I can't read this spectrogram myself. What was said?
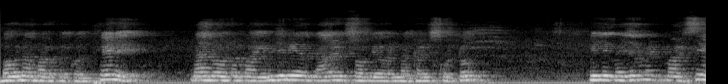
ಭವನ ಮಾಡಬೇಕು ಅಂತ ಹೇಳಿ ನಾನು ನಮ್ಮ ಇಂಜಿನಿಯರ್ ನಾರಾಯಣ ಸ್ವಾಮಿ ಅವರನ್ನು ಕಳಿಸ್ಕೊಟ್ಟು ಇಲ್ಲಿ ಮೆಜರ್ಮೆಂಟ್ ಮಾಡಿಸಿ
